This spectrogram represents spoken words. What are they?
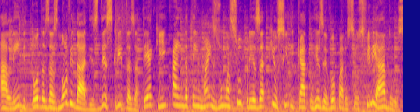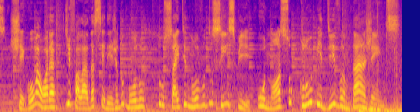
Além de todas as novidades descritas até aqui, ainda tem mais uma surpresa que o sindicato reservou para os seus filiados. Chegou a hora de falar da cereja do bolo do site novo do CISP, o nosso clube de vantagens.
